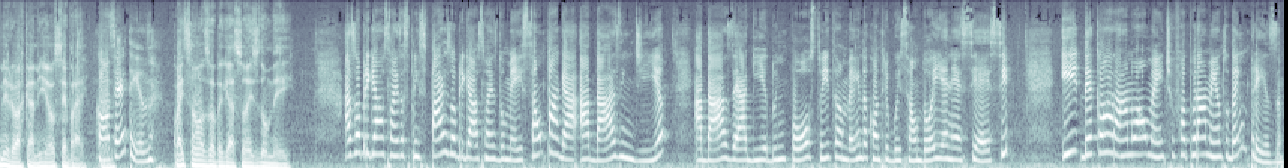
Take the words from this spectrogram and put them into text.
melhor caminho é o Sebrae. Com né? certeza. Quais são as obrigações do MEI? As obrigações, as principais obrigações do MEI são pagar a DAS em dia. A DAS é a guia do imposto e também da contribuição do INSS e declarar anualmente o faturamento da empresa.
